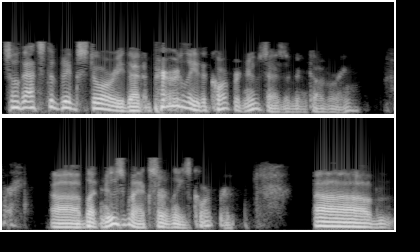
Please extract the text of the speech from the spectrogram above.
So that's the big story that apparently the corporate news hasn't been covering. Right. Uh, but Newsmax certainly is corporate. Um,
